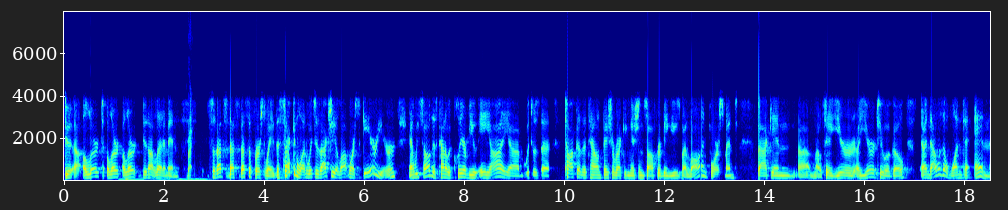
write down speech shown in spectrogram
do, uh, alert, alert, alert, do not let him in. Right. So that's that's that's the first way. The second one, which is actually a lot more scarier, and we saw this kind of with Clearview AI, um, which was the talk of the town facial recognition software being used by law enforcement back in um, I would say a year a year or two ago, and that was a one to n.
